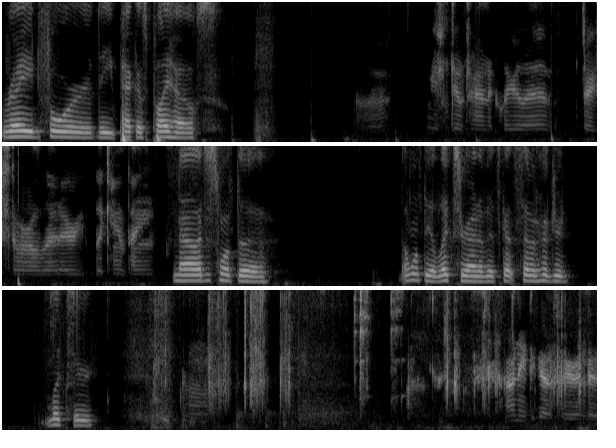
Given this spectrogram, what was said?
raid for the Pekka's Playhouse. Uh, you're still trying to clear that, three star all that area, the campaign. No, I just want the. I want the elixir out of it. It's got 700 elixir. I need to go through and do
